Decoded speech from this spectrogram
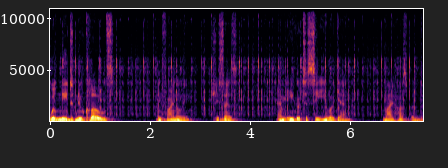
We'll need new clothes. And finally, she says, am eager to see you again, my husband.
